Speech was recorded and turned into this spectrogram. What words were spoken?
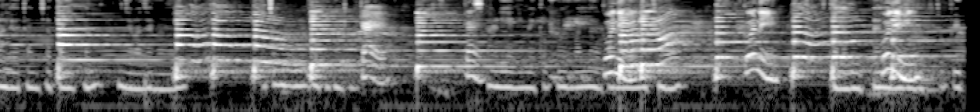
आल्या होत्या आमच्या ताई पण म्हणजे माझ्या साडी आणि मेकअप मला कोण कोणी कोण मी? तो पीत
